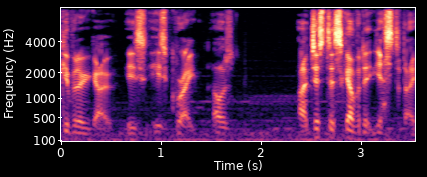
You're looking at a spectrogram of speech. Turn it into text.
give it a go. He's he's great. I was I just discovered it yesterday.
